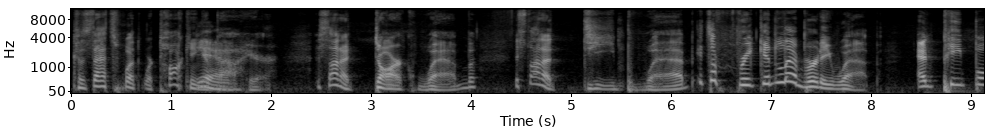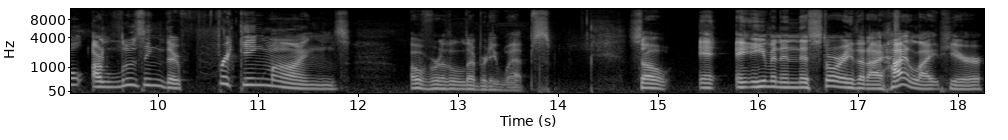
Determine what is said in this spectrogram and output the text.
because that's what we're talking yeah. about here. It's not a dark web. It's not a deep web. It's a freaking liberty web. And people are losing their freaking minds over the liberty webs. So it, even in this story that I highlight here,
